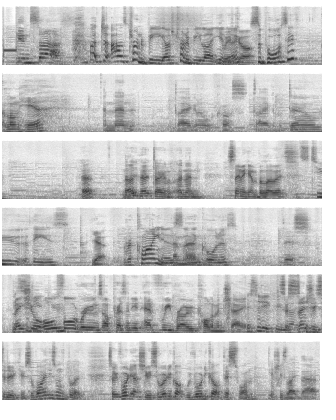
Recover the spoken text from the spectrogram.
Fucking sass. I, I was trying to be. I was trying to be like you We've know got- supportive. along here, and then diagonal across, diagonal down. Uh, no, no, diagonal, and then same again below it. It's two of these Yeah, recliners And and, then then- corners. this. Make sure all four runes are present in every row, column, and chain. It's Sudoku, So it's right. essentially Sudoku. So why are these ones blue? So we've already actually, so we've already got, we've already got this one, which is like that.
